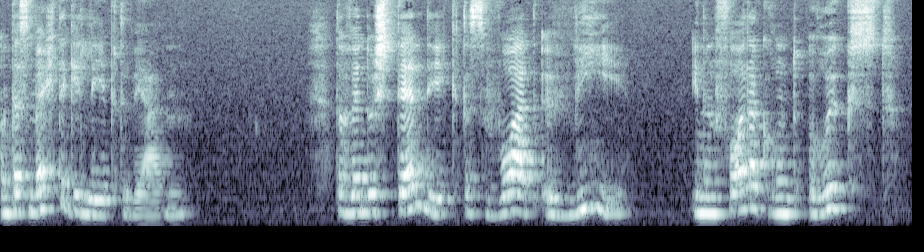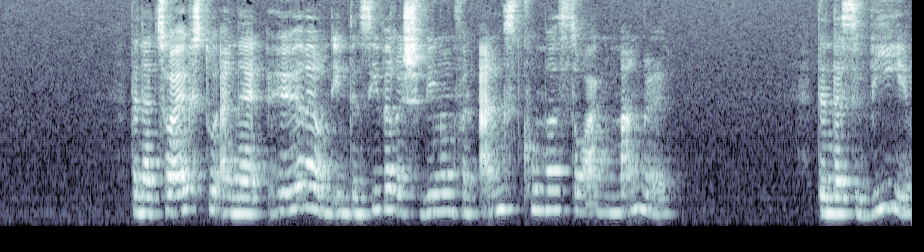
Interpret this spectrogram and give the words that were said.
Und das möchte gelebt werden. Doch wenn du ständig das Wort wie in den Vordergrund rückst, dann erzeugst du eine höhere und intensivere Schwingung von Angst, Kummer, Sorgen, Mangel. Denn das Wie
